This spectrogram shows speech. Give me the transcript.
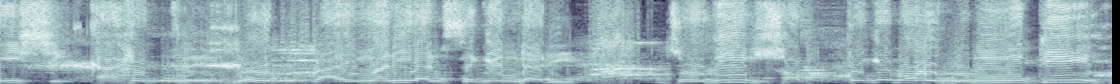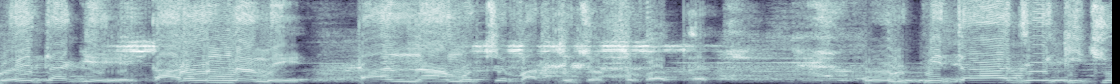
এই শিক্ষাক্ষেত্রে বোধ প্রাইমারি অ্যান্ড সেকেন্ডারি যদি সব থেকে বড় দুর্নীতি হয়ে থাকে কারোর নামে, তার নাম হচ্ছে পার্থ চট্টোপাধ্যায়। অর্পিতা যে কিছু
